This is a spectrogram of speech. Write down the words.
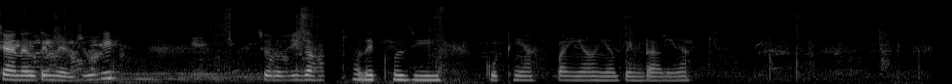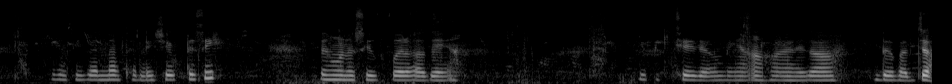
ਚੈਨਲ ਤੇ ਮਿਲ ਜੂਗੀ। ਚਲੋ ਜੀ, ਗਾਹ ਆ ਦੇਖੋ ਜੀ, ਕੋਠੀਆਂ ਪਾਈਆਂ ਹੋਈਆਂ ਪਿੰਡਾਂ ਦੀਆਂ। ਅਸੀਂ ਪਹਿਲਾਂ ਥੱਲੇ ਸ਼ਿਫਟ ਸੀ ਤੇ ਹੁਣ ਅਸੀਂ ਉੱਪਰ ਆ ਗਏ ਆ। ਇਹ ਪਿੱਛੇ ਜਾਂਦੇ ਆ, ਆਹ ਹੈਗਾ ਦਰਵਾਜ਼ਾ।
